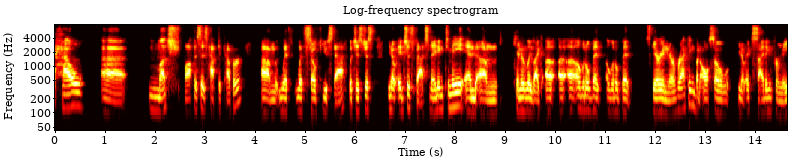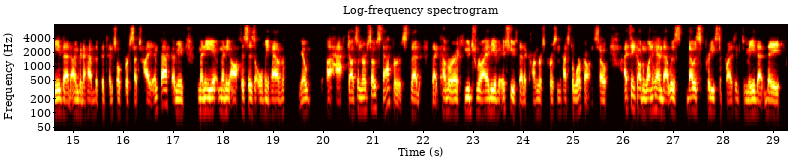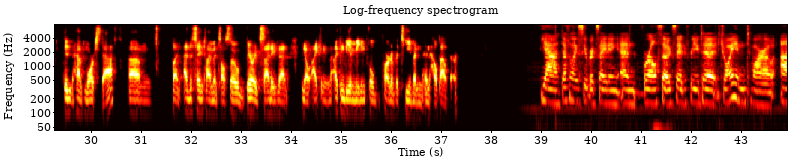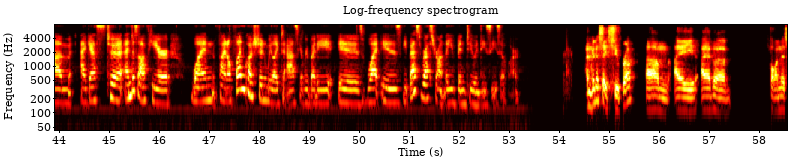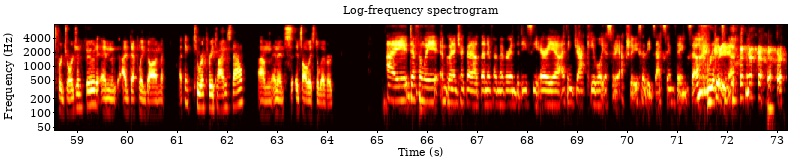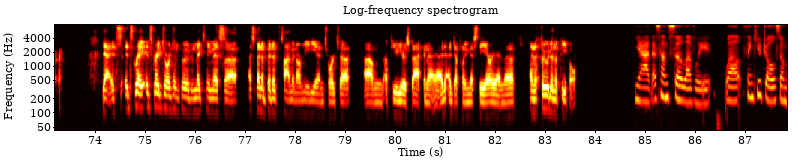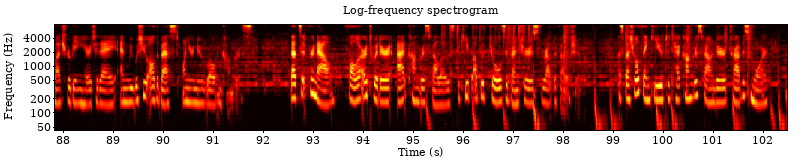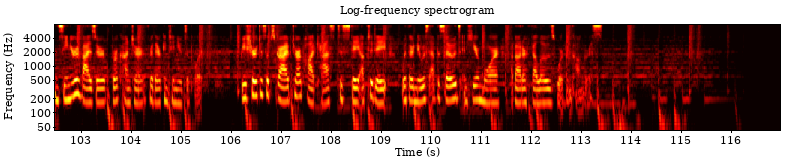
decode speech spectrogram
how uh, much offices have to cover um, with with so few staff, which is just you know it's just fascinating to me. And um, candidly like a, a, a little bit a little bit scary and nerve wracking, but also you know exciting for me that I'm going to have the potential for such high impact. I mean, many many offices only have you know a half dozen or so staffers that that cover a huge variety of issues that a congressperson has to work on. So I think on one hand that was that was pretty surprising to me that they didn't have more staff. Um, but at the same time it's also very exciting that you know i can i can be a meaningful part of a team and, and help out there yeah definitely super exciting and we're all so excited for you to join tomorrow. Um, i guess to end us off here one final fun question we like to ask everybody is what is the best restaurant that you've been to in dc so far? I'm going to say supra. Um, i i have a fondness for georgian food and i've definitely gone I think two or three times now, um, and it's it's always delivered. I definitely am going to check that out then if I'm ever in the DC area. I think Jack Cable yesterday actually said the exact same thing. So right. good to know. yeah, it's it's great. It's great Georgian food and makes me miss. Uh, I spent a bit of time in Armenia and Georgia um, a few years back, and I, I definitely miss the area and the and the food and the people. Yeah, that sounds so lovely. Well, thank you, Joel, so much for being here today, and we wish you all the best on your new role in Congress. That's it for now. Follow our Twitter at Congress Fellows to keep up with Joel's adventures throughout the fellowship. A special thank you to Tech Congress founder Travis Moore and senior advisor Brooke Hunter for their continued support. Be sure to subscribe to our podcast to stay up to date with our newest episodes and hear more about our fellows' work in Congress.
